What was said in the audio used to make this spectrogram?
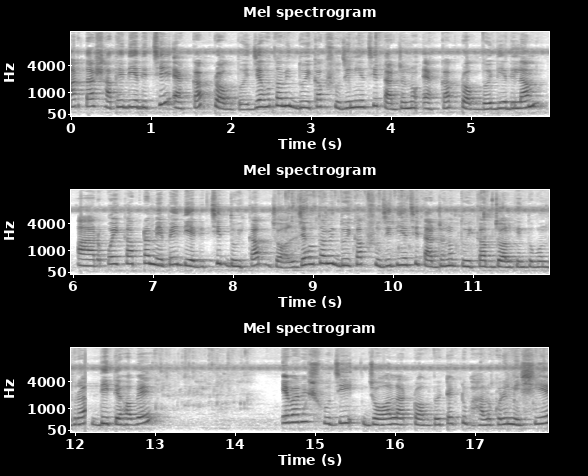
আর তার সাথে দিয়ে দিচ্ছি এক কাপ টক দই। যেহেতু আমি দুই কাপ সুজি নিয়েছি, তার জন্য এক কাপ টক দই দিয়ে দিলাম। আর ওই কাপটা মেপেই দিয়ে দিচ্ছি দুই কাপ জল। যেহেতু আমি দুই কাপ সুজি দিয়েছি, তার জন্য দুই কাপ জল কিন্তু বন্ধুরা দিতে হবে। এবারে সুজি, জল আর টক দইটা একটু ভালো করে মিশিয়ে,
